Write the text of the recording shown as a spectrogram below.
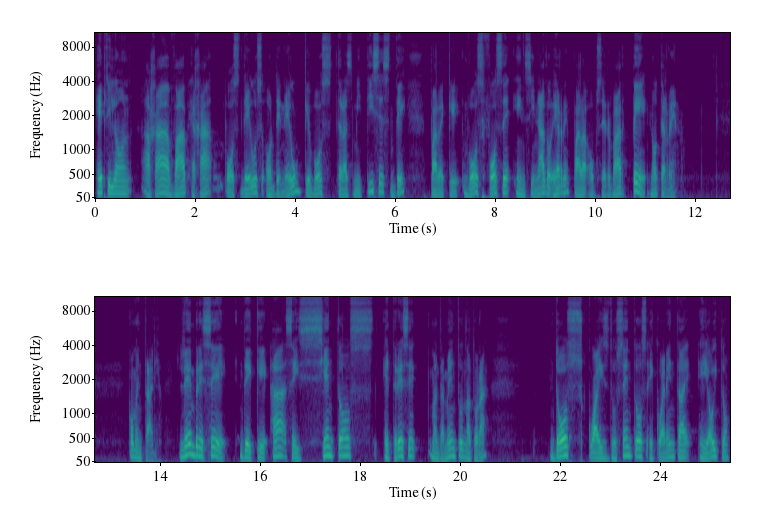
epsilon ajá vav ajá vos deus ordeneu que vos transmitises de para que vos fuese ensinado R para observar P no terreno. Comentario. Lembrese de que a 613 mandamentos na Torah, dos quais 248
